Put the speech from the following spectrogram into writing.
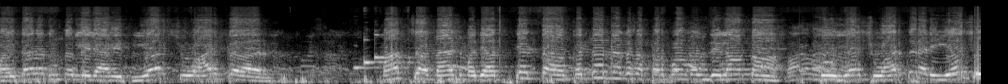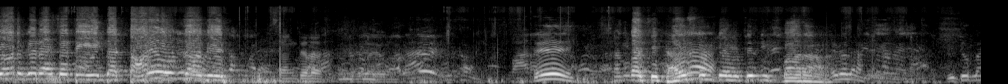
मैदानात उतरलेले आहेत यश वाडकर. मागच्या मॅच मध्ये अत्यंत खतरनाक असा परफॉर्मन्स दिला होता. तो यश वाडकर आणि यश वाडकर एकदा टाळ्या होऊन जाऊ देत. सांग त्याला ए संघाची धावसंख्या होती ती बारा. युट्यूबला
